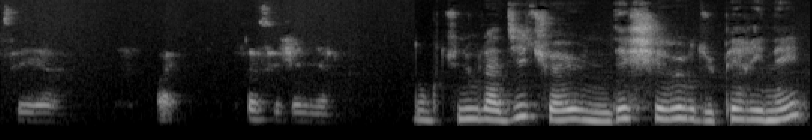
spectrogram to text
C'est euh, ouais, ça c'est génial. Donc tu nous l'as dit, tu as eu une déchirure du périnée.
